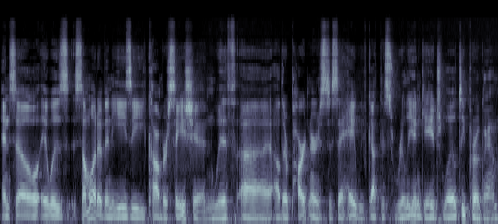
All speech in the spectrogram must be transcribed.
and so it was somewhat of an easy conversation with uh, other partners to say, "Hey, we've got this really engaged loyalty program."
